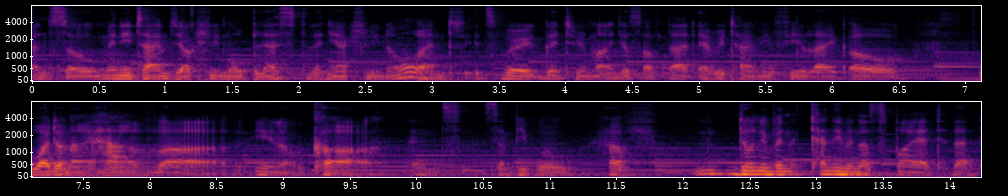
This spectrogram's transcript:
And so many times you're actually more blessed than you actually know. And it's very good to remind yourself that every time you feel like, oh, why don't I have, uh, you know, car? And some people have, don't even, can't even aspire to that.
